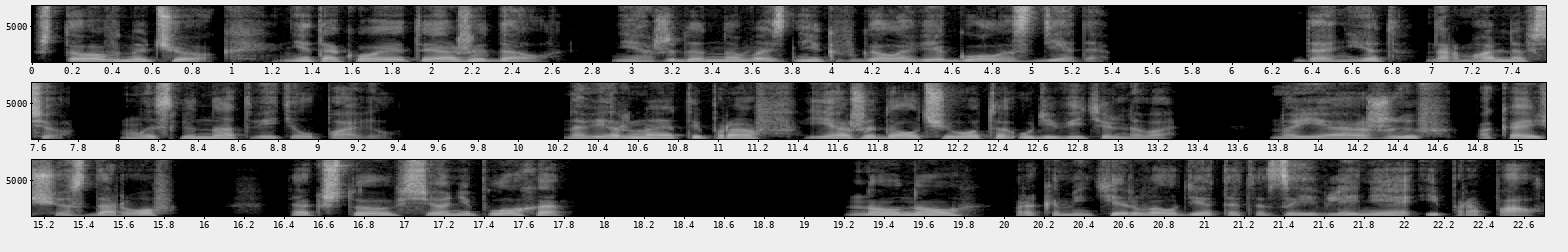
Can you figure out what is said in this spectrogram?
«Что, внучок, не такое ты ожидал?» Неожиданно возник в голове голос деда. «Да нет, нормально все», – мысленно ответил Павел. «Наверное, ты прав, я ожидал чего-то удивительного, но я жив, пока еще здоров, так что все неплохо». «Ну-ну», – прокомментировал дед это заявление и пропал.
